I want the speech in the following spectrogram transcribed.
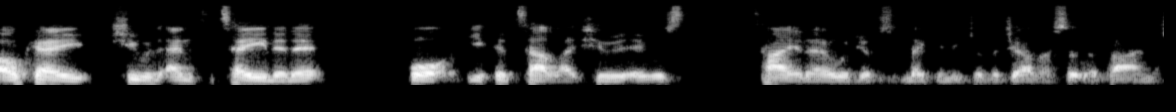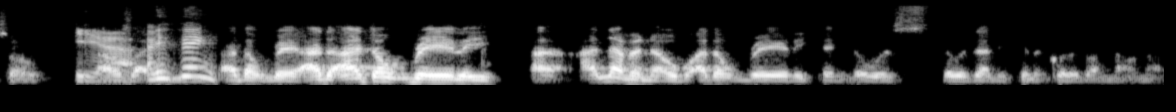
okay, she was entertaining it, but you could tell like she was, it was Ty and her were just making each other jealous at the time. So yeah, I Yeah, was like, I "Mm, think I don't really, I, I don't really, I, I never know, but I don't really think there was there was anything that could have gone down that.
